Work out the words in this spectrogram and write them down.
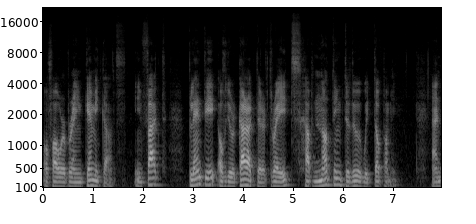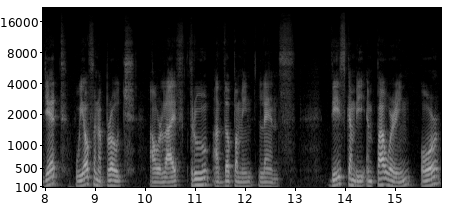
of our brain chemicals. In fact, plenty of your character traits have nothing to do with dopamine. And yet, we often approach our life through a dopamine lens. This can be empowering or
